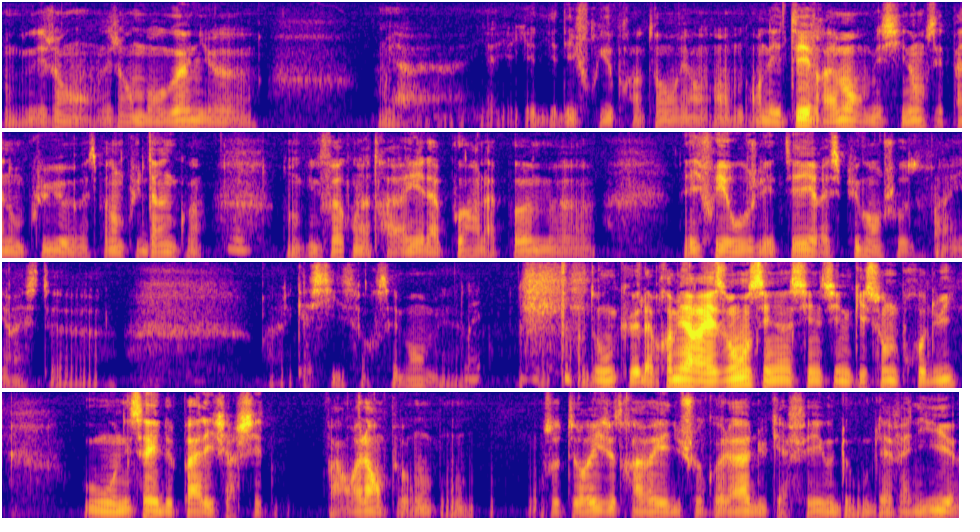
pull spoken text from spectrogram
Donc déjà, en, déjà en Bourgogne, il y a il y, a des fruits au printemps et en, été vraiment, mais sinon c'est pas non plus euh, c'est pas non plus dingue quoi. Donc une fois qu'on a travaillé la poire, la pomme, euh, les fruits rouges l'été, il reste plus grand chose. Enfin il reste euh, le cassis forcément, mais donc la première raison c'est une, une, question de produit où on essaye de pas aller chercher. Enfin voilà, on peut on, s'autorise de travailler du chocolat, du café ou de, la vanille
